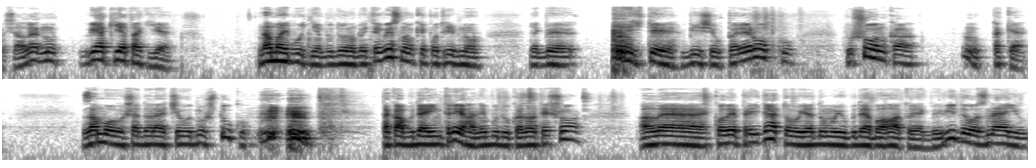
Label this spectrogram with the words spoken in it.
Ось. Але ну, як є, так є. На майбутнє буду робити висновки, потрібно якби йти більше в переробку, тушонка, ну таке. Замовив ще, до речі, одну штуку. така буде інтрига, не буду казати що. Але коли прийде, то я думаю, буде багато якби, відео з нею,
